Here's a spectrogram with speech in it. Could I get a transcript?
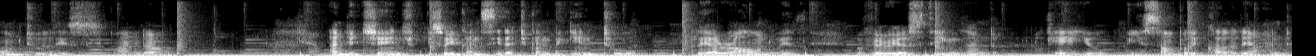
onto this and uh, and you change so you can see that you can begin to play around with various things and okay you you sample the color there and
